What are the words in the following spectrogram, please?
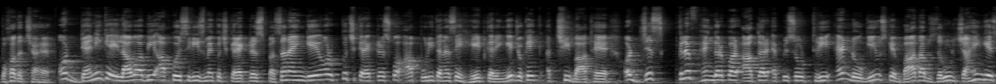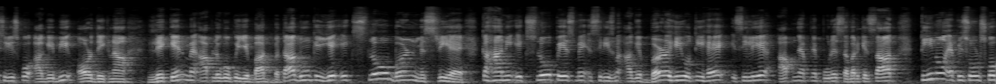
बहुत अच्छा है। और डैनी के अलावा भी आपको इस सीरीज़ में कुछ कैरेक्टर्स पसंद आएँगे और कुछ कैरेक्टर्स को आप पूरी तरह से हेट करेंगे, जो कि एक अच्छी बात है। और जिस क्लिफ हैंगर पर आकर एपिसोड थ्री एंड होगी, उसके बाद आप ज़रूर चाहेंगे सीरीज़ को आगे भी और देखना। लेकिन मैं आप लोगों को यह बात बता दूँ कि यह एक स्लो बर्न मिस्ट्री है। कहानी एक स्लो पेस में इस सीरीज़ में आगे बढ़ रही होती है। इसीलिए आपने अपने पूरे सबर के साथ तीनों एपिसोड्स को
